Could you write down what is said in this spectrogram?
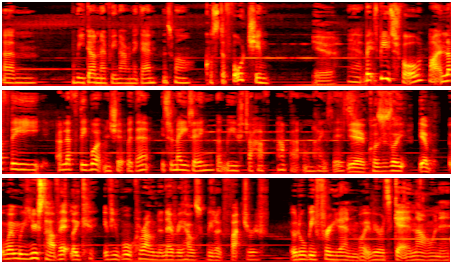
um, redone every now and again as well. Cost a fortune. Yeah. Yeah, but it's beautiful. Like I love the I love the workmanship with it. It's amazing that we used to have have that on houses. Yeah, because it's like yeah, when we used to have it, like if you walk around and every house would be like thatch roof, it would all be free then. But if you were to get it now, and it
